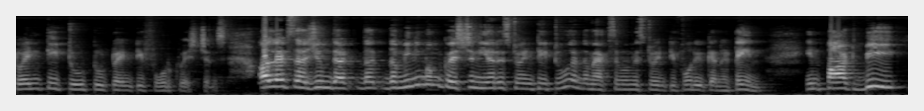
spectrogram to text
22 to 24 questions. Or let's assume that the, the minimum question here is 22 and the maximum is 24 you can attain. In part B,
